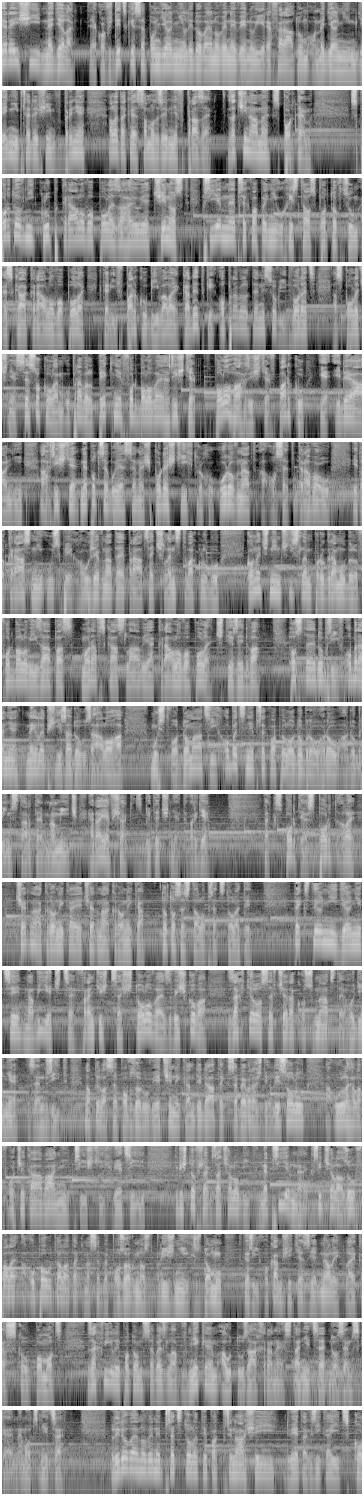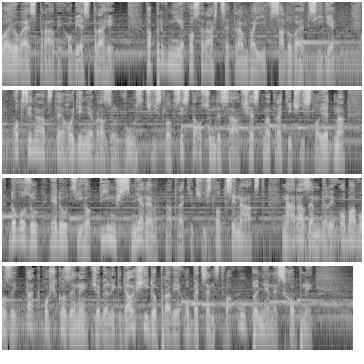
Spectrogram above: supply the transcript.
Včerejší neděle. Jako vždycky se pondělní lidové noviny věnují referátům o nedělním dění především v Brně, ale také samozřejmě v Praze. Začínáme sportem. Sportovní klub Královo pole zahajuje činnost. Příjemné překvapení uchystal sportovcům SK Královo pole, který v parku bývalé kadetky opravil tenisový dvorec a společně se Sokolem upravil pěkně fotbalové hřiště. Poloha hřiště v parku je ideální a hřiště nepotřebuje se než po deštích trochu urovnat a oset travou. Je to krásný úspěch houževnaté práce členstva klubu. Konečným číslem programu byl fotbalový zápas Moravská Slávia Královo pole 4-2. Hosté dobří v obraně, nejlepší řadou záloha. Mužstvo domácích obecně překvapilo dobrou hrou a dobrým startem na míč, hraje však zbytečně tvrdě. Tak sport je sport, ale černá kronika je černá kronika. Toto se stalo před stolety. Textilní dělnici na výječce Františce Štolové z Vyškova zachtělo se včera k 18. hodině zemřít. Napila se po vzoru většiny kandidátek sebevraždy Lisolu a ulehla v očekávání příštích věcí. Když to však začalo být nepříjemné, křičela zoufale a upoutala tak na sebe pozornost bližních z domu, kteří okamžitě zjednali lékařskou pomoc. Za chvíli potom se vezla v měkkém autu záchranné stanice do zemské nemocnice. Lidové noviny před stolety pak přinášejí dvě tak říkajíc kolejové zprávy, obě z Prahy. Ta první je o srážce tramvají v Sadové třídě. O 13. hodině vrazil vůz číslo 386 na trati číslo 1 do vozu jedoucího týmž směrem na trati číslo 13. Nárazem byly oba vozy tak poškozeny, že byly k další dopravě obecenstva úplně neschopny.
